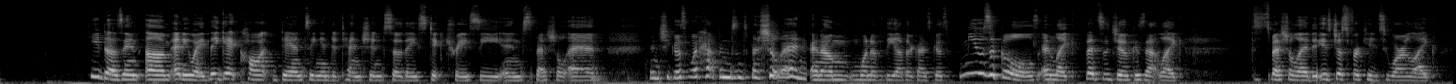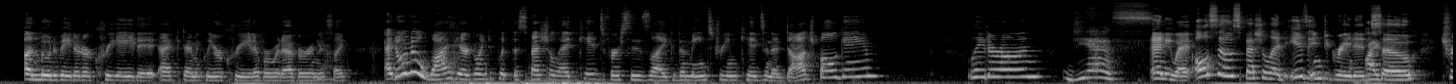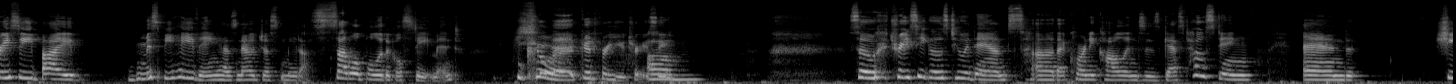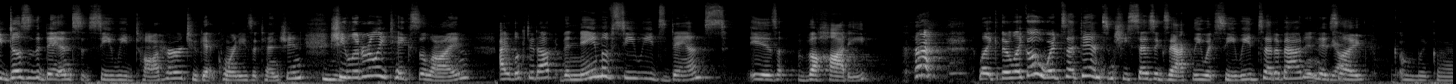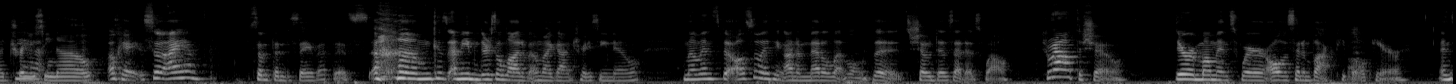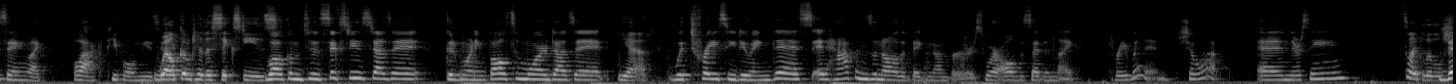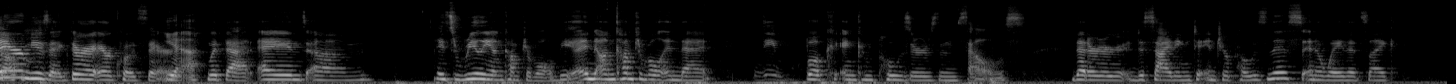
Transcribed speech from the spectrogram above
He doesn't. Um, anyway, they get caught dancing in detention, so they stick Tracy in special ed. And she goes, "What happens in special ed?" And um, one of the other guys goes, "Musicals." And like, that's the joke is that like, special ed is just for kids who are like unmotivated or creative, academically or creative or whatever. And it's like, I don't know why they're going to put the special ed kids versus like the mainstream kids in a dodgeball game later on. Yes. Anyway, also special ed is integrated, I- so Tracy, by misbehaving, has now just made a subtle political statement. Sure. Good for you, Tracy. Um, so Tracy goes to a dance uh, that Corny Collins is guest hosting, and she does the dance that Seaweed taught her to get Corny's attention. She literally takes the line. I looked it up. The name of Seaweed's dance is the Hottie. like they're like, oh, what's that dance? And she says exactly what Seaweed said about it, and it's Yeah. like, oh my god, Tracy, no. okay, so I have something to say about this. Um, because I mean, there's a lot of oh my god, Tracy, no moments, but also I think on a meta level, the show does that as well. Throughout the show, there are moments where all of a sudden black people appear and saying like black people music. Welcome to the '60s. Welcome to the 60s does it. Good Morning Baltimore does it. yeah. With Tracy doing this, it happens in all the big numbers where all of a sudden like three women show up and they're singing It's like little their shop. music. There are air quotes there. Yeah. With that, and um, it's really uncomfortable. And uncomfortable in that the book and composers themselves that are deciding to interpose this in a way that's like,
